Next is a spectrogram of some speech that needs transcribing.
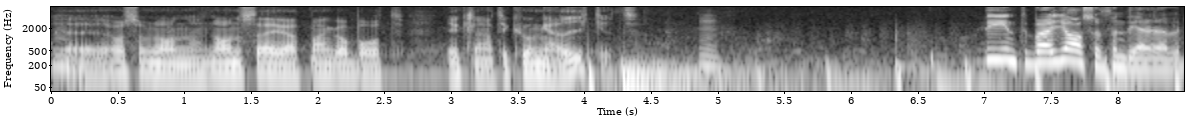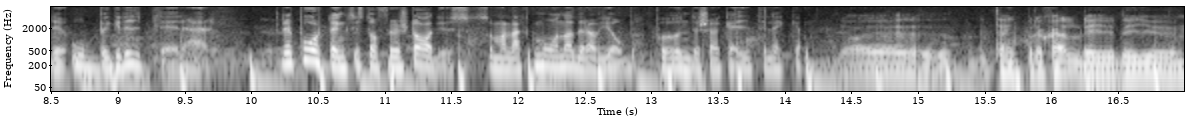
Eh, Och som någon, någon säger att man gav bort nycklarna till kungariket. Det är inte bara jag som funderar över det obegripliga i det här. Reportern Kristoffer Stadius som har lagt månader av jobb på att undersöka IT-läcken. Jag har tänkt på det själv. Det är ju, det är ju,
